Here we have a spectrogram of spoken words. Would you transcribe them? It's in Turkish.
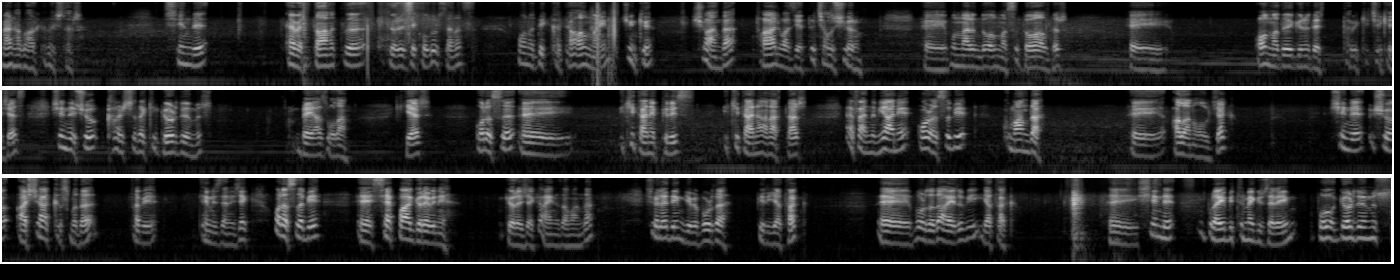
Merhaba arkadaşlar. Şimdi evet dağınıklığı görecek olursanız onu dikkate almayın. Çünkü şu anda faal vaziyette çalışıyorum. Ee, bunların da olması doğaldır. Ee, olmadığı günü de tabii ki çekeceğiz. Şimdi şu karşıdaki gördüğümüz beyaz olan yer orası eee iki tane priz, iki tane anahtar. Efendim yani orası bir kumanda eee alanı olacak. Şimdi şu aşağı kısmı da tabii temizlenecek. Orası da bir eee sehpa görevini görecek aynı zamanda. Söylediğim gibi burada bir yatak, eee, burada da ayrı bir yatak. Eee, şimdi burayı bitirmek üzereyim. Bu gördüğümüz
